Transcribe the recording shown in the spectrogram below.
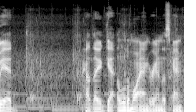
Weird how they get a little more angry in this game.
